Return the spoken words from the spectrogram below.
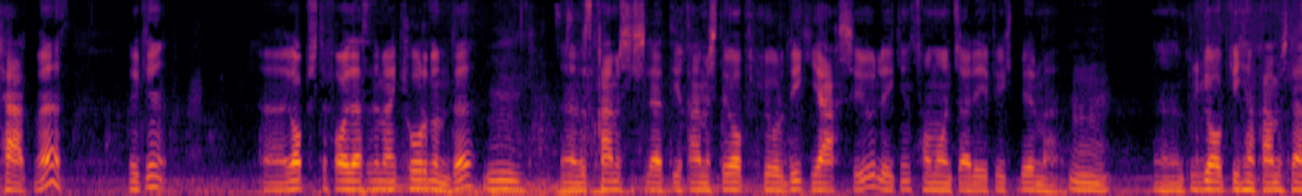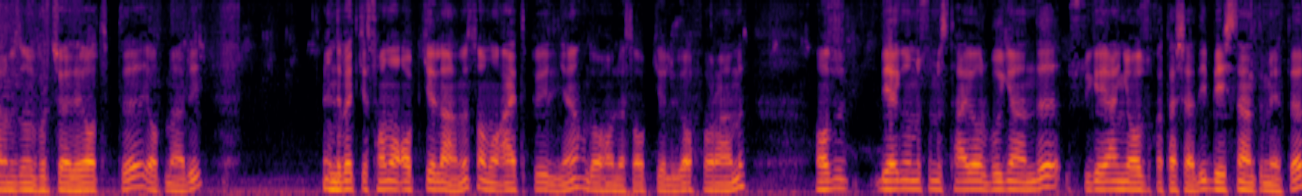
shart emas. Lekin e, yopishni foydasini men ko'rdimda. E, Biz qamish ishlatdik, qamishda yopib ko'rdik, yaxshi-yu, lekin somonchalik effekt bermadi. Hmm. E, pulga olib kelgan qamishlarimiz uni joyda yotibdi yopmadik endi bu yerga somon olib kelamiz somon aytib qo'yilgan xudo xohlasa olib kelib yopib yuboramiz hozir biagomusimiz tayyor bo'lganda ustiga yangi ozuqa tashladik besh santimetr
